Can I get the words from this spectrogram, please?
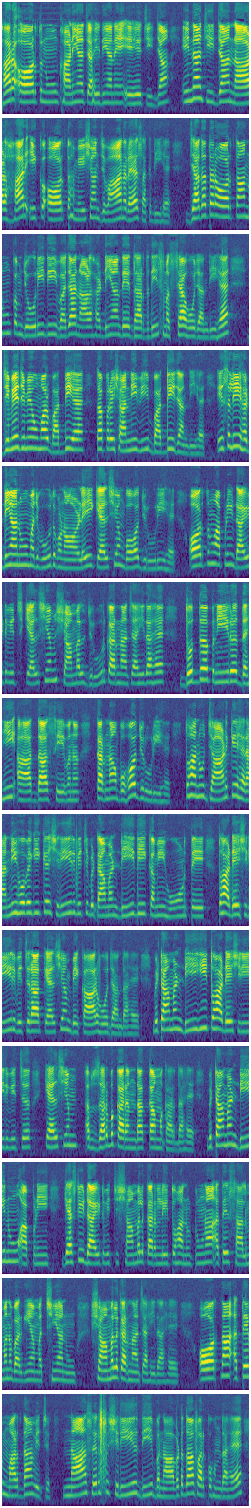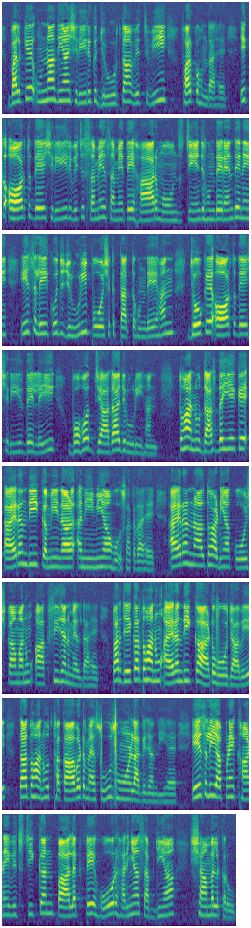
ਹਰ ਔਰਤ ਨੂੰ ਖਾਣੀਆਂ ਚਾਹੀਦੀਆਂ ਨੇ ਇਹ ਚੀਜ਼ਾਂ। ਇਹਨਾਂ ਚੀਜ਼ਾਂ ਨਾਲ ਹਰ ਇੱਕ ਔਰਤ ਹਮੇਸ਼ਾ ਜਵਾਨ ਰਹਿ ਸਕਦੀ ਹੈ। ਜ਼ਿਆਦਾਤਰ ਔਰਤਾਂ ਨੂੰ ਕਮਜ਼ੋਰੀ ਦੀ ਵਜ੍ਹਾ ਨਾਲ ਹੱਡੀਆਂ ਦੇ ਦਰਦ ਦੀ ਸਮੱਸਿਆ ਹੋ ਜਾਂਦੀ ਹੈ। ਜਿਵੇਂ ਜਿਵੇਂ ਉਮਰ ਵੱਧਦੀ ਹੈ, ਤਾਂ ਪਰੇਸ਼ਾਨੀ ਵੀ ਵੱਧਦੀ ਜਾਂਦੀ ਹੈ। ਇਸ ਲਈ ਹੱਡੀਆਂ ਨੂੰ ਮਜ਼ਬੂਤ ਬਣਾਉਣ ਲਈ ਕੈਲਸ਼ੀਅਮ ਬਹੁਤ ਜ਼ਰੂਰੀ ਹੈ। ਔਰਤ ਨੂੰ ਆਪਣੀ ਡਾਈਟ ਵਿੱਚ ਕੈਲਸ਼ੀਅਮ ਸ਼ਾਮਲ ਜ਼ਰੂਰ ਕਰਨਾ ਚਾਹੀਦਾ ਹੈ। ਦੁੱਧ, ਪਨੀਰ, ਦਹੀਂ ਆਦਿ ਦਾ ਸੇਵਨ ਕਰਨਾ ਬਹੁਤ ਜ਼ਰੂਰੀ ਹੈ। ਤੁਹਾਨੂੰ ਜਾਣ ਕੇ ਹੈਰਾਨੀ ਹੋਵੇਗੀ ਕਿ ਸਰੀਰ ਵਿੱਚ ਵਿਟਾਮਿਨ ਡੀ ਦੀ ਕਮੀ ਹੋਣ ਤੇ ਤੁਹਾਡੇ ਸਰੀਰ ਵਿਚਲਾ ਕੈਲਸ਼ੀਅਮ ਬੇਕਾਰ ਹੋ ਜਾਂਦਾ ਹੈ। ਵਿਟਾਮਿਨ ਡੀ ਹੀ ਤੁਹਾਡੇ ਸਰੀਰ ਵਿੱਚ ਕੈਲਸ਼ੀਅਮ ਅਬਜ਼ਰਬ ਕਰਨ ਦਾ ਕੰਮ ਕਰਦਾ ਹੈ। ਵਿਟਾਮਿਨ ਡੀ ਨੂੰ ਆਪਣੀ ਗੈਸਟਰੀ ਡਾਈਟ ਵਿੱਚ ਸ਼ਾਮਲ ਕਰਨ ਲਈ ਤੁਹਾਨੂੰ ਟੂਣਾ ਅਤੇ ਸਾਲਮਨ ਵਰਗੀਆਂ ਮੱਛੀਆਂ ਨੂੰ ਸ਼ਾਮਲ ਕਰਨਾ ਚਾਹੀਦਾ ਹੈ। ਔਰਤਾਂ ਅਤੇ ਮਰਦਾਂ ਵਿੱਚ ਨਾ ਸਿਰਫ ਸਰੀਰ ਦੀ ਬਣਾਵਟ ਦਾ ਫ਼ਰਕ ਹੁੰਦਾ ਹੈ, ਬਲਕਿ ਉਹਨਾਂ ਦੀਆਂ ਸਰੀਰਕ ਜ਼ਰੂਰਤਾਂ ਵਿੱਚ ਵੀ ਫ਼ਰਕ ਹੁੰਦਾ ਹੈ। ਇੱਕ ਔਰਤ ਦੇ ਸਰੀਰ ਵਿੱਚ ਸਮੇਂ-ਸਮੇਂ ਤੇ ਹਾਰਮੋਨਸ ਚੇਂਜ ਹੁੰਦੇ ਰਹਿੰਦੇ ਨੇ, ਇਸ ਲਈ ਕੁਝ ਜ਼ਰੂਰੀ ਪੋਸ਼ਕ ਤੱਤ ਹੁੰਦੇ ਹਨ ਜੋ ਕਿ ਔਰਤ ਦੇ ਸਰੀਰ ਦੇ ਲਈ ਬਹੁਤ ਜ਼ਿਆਦਾ ਜ਼ਰੂਰੀ ਹਨ। ਤੁਹਾਨੂੰ ਦੱਸ ਦਈਏ ਕਿ ਆਇਰਨ ਦੀ ਕਮੀ ਨਾਲ ਅਨੀਮੀਆ ਹੋ ਸਕਦਾ ਹੈ। ਆਇਰਨ ਨਾਲ ਤੁਹਾਡੀਆਂ ਕੋਸ਼ਕਾਵਾਂ ਨੂੰ ਆਕਸੀਜਨ ਮਿਲਦਾ ਹੈ। ਪਰ ਜੇਕਰ ਤੁਹਾਨੂੰ ਆਇਰਨ ਦੀ ਘਾਟ ਹੋ ਜਾਵੇ, ਤਾਂ ਤੁਹਾਨੂੰ ਥਕਾਵਟ ਮਹਿਸੂਸ ਹੋਣ ਲੱਗ ਜਾਂਦੀ ਹੈ। ਇਸ ਲਈ ਆਪਣੇ ਖਾਣੇ ਵਿੱਚ ਚਿਕਨ, ਪਾਲਕ ਤੇ ਹੋਰ ਹਰੀਆਂ ਸਬਜ਼ੀਆਂ ਸ਼ਾਮਲ ਕਰੋ।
